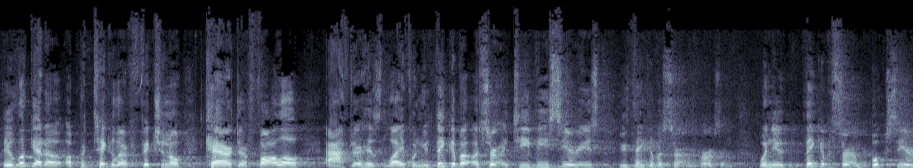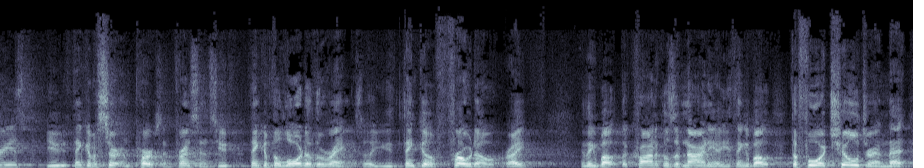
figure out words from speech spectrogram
they look at a, a, particular fictional character, follow after his life. When you think of a, a, certain TV series, you think of a certain person. When you think of a certain book series, you think of a certain person. For instance, you think of The Lord of the Rings, or you think of Frodo, right? You think about the Chronicles of Narnia. You think about the four children that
